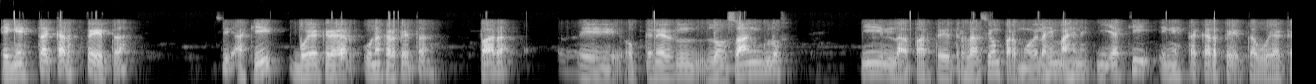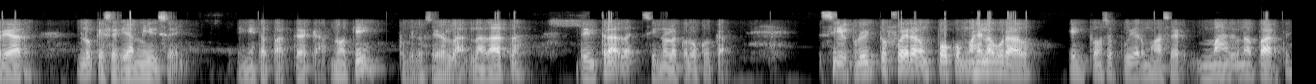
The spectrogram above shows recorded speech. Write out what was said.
en esta carpeta, ¿sí? aquí voy a crear una carpeta para eh, obtener los ángulos y la parte de traslación para mover las imágenes. Y aquí en esta carpeta voy a crear lo que sería mi diseño. En esta parte de acá. No aquí, porque lo sería la, la data de entrada, sino la coloco acá. Si el proyecto fuera un poco más elaborado, entonces pudiéramos hacer más de una parte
